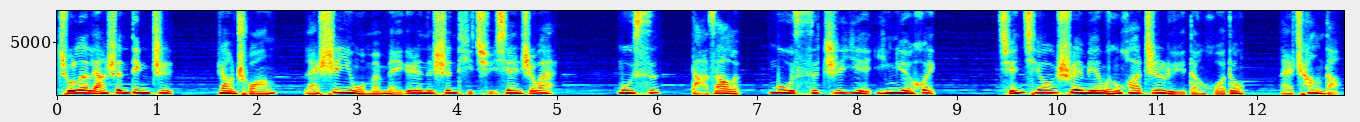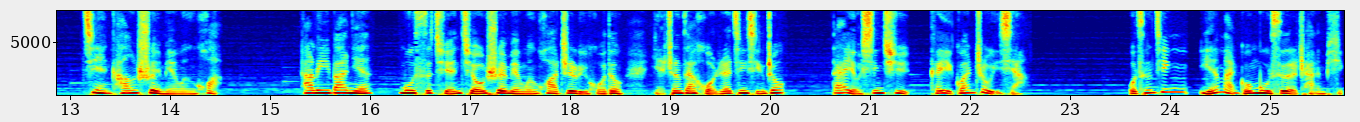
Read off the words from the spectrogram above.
除了量身定制，让床来适应我们每个人的身体曲线之外，慕斯打造了慕斯之夜音乐会、全球睡眠文化之旅等活动，来倡导健康睡眠文化。二零一八年慕斯全球睡眠文化之旅活动也正在火热进行中，大家有兴趣可以关注一下。我曾经也买过慕斯的产品，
